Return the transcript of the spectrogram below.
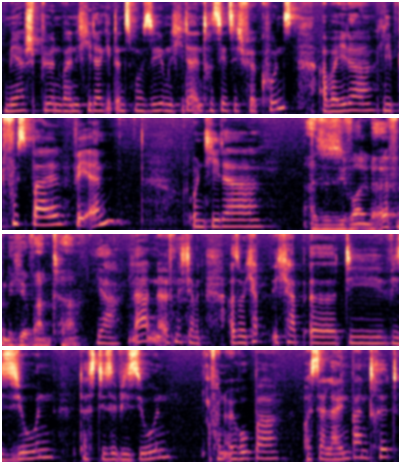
mehr spüren, weil nicht jeder geht ins Museum, nicht jeder interessiert sich für Kunst, aber jeder liebt Fußball, WM und jeder. Also Sie wollen eine öffentliche Wand haben? Ja, eine öffentliche Wand. Also ich habe ich hab, äh, die Vision, dass diese Vision von Europa aus der Leinwand tritt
